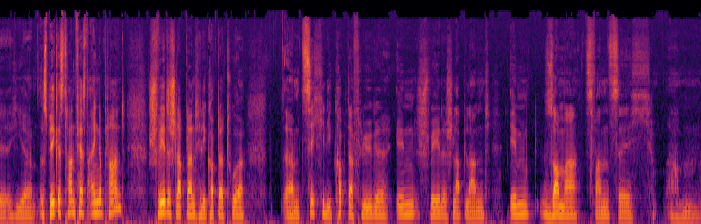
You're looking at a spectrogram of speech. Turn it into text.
äh, hier Usbekistan fest eingeplant. Schwedisch-Lappland-Helikoptertour. Ähm, zig Helikopterflüge in Schwedisch-Lappland im Sommer 2024. Ähm,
